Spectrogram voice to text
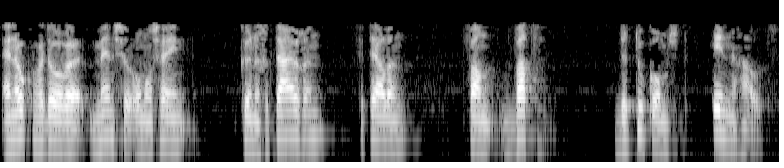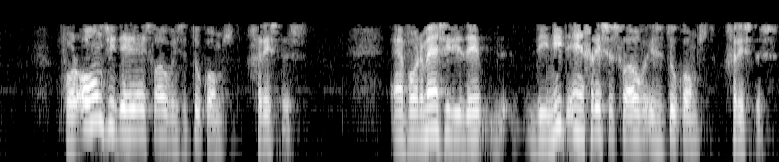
En ook waardoor we mensen om ons heen kunnen getuigen, vertellen van wat de toekomst inhoudt. Voor ons die de Heer geloven is de toekomst Christus. En voor de mensen die, die niet in Christus geloven is de toekomst Christus.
